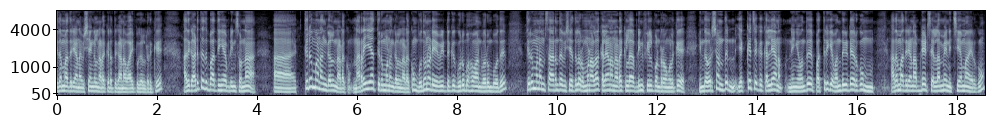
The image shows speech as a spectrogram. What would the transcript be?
இதை மாதிரியான விஷயங்கள் நடக்கிறதுக்கான வாய்ப்புகள் இருக்குது அதுக்கு அடுத்தது பார்த்தீங்க அப்படின்னு சொன்னால் திருமணங்கள் நடக்கும். நிறைய திருமணங்கள் நடக்கும். புதனுடைய வீட்டுக்கு குரு பகவான் வரும்போது திருமணம் சார்ந்த விஷயத்தில் ரொம்ப நாளாக கல்யாணம் நடக்கலை அப்படின்னு ஃபீல் பண்ணுறவங்களுக்கு இந்த வருஷம் வந்து எக்கச்சக்க கல்யாணம். நீங்கள் வந்து பத்திரிக்கை வந்துக்கிட்டே இருக்கும். அதை மாதிரியான அப்டேட்ஸ் எல்லாமே நிச்சயமாக இருக்கும்.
